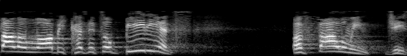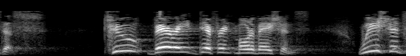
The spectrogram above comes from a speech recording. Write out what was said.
follow law because it's obedience of following Jesus. Two very different motivations. We should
